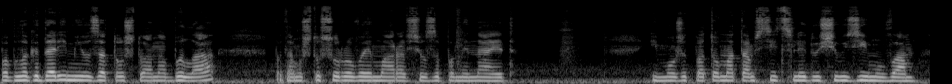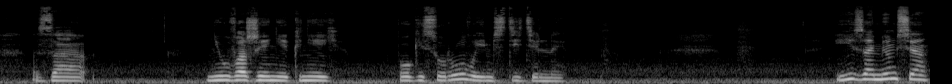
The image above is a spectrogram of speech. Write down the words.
Поблагодарим ее за то, что она была, потому что суровая Мара все запоминает. И может потом отомстить следующую зиму вам за неуважение к ней, боги суровые и мстительные. И займемся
